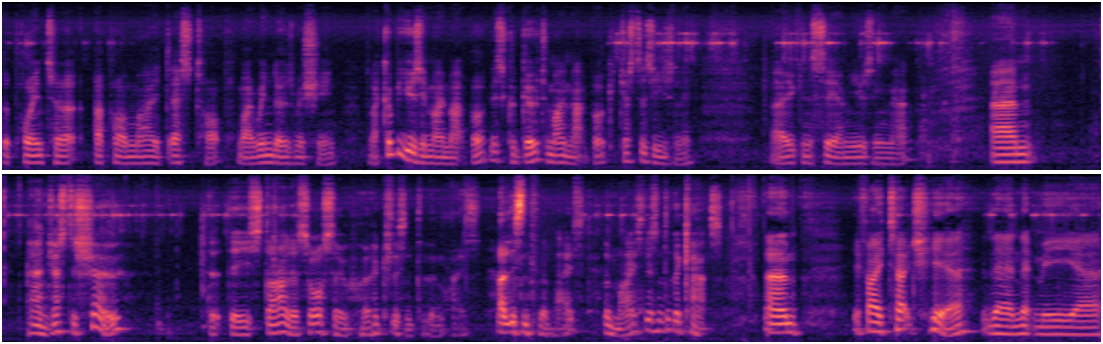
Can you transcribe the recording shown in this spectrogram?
the pointer up on my desktop my Windows machine and I could be using my MacBook. This could go to my MacBook just as easily. Uh, you can see I'm using that. Um, and just to show that the stylus also works, listen to the mice, I uh, listen to the mice, the mice, listen to the cats. Um, if I touch here, then let me uh,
